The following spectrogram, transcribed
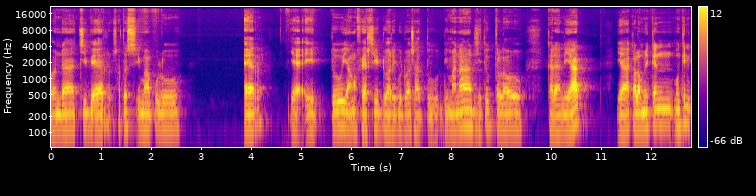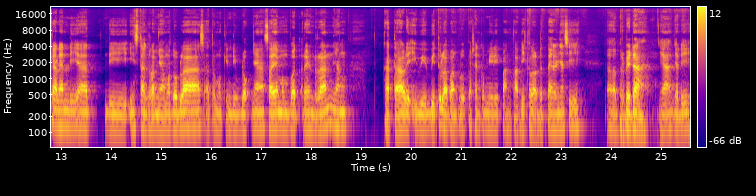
Honda CBR 150R yaitu yang versi 2021 di mana di situ kalau kalian lihat ya kalau mungkin mungkin kalian lihat di Instagramnya Motoblas atau mungkin di blognya saya membuat renderan yang kata IWB itu 80% kemiripan. Tapi kalau detailnya sih e, berbeda ya. Jadi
